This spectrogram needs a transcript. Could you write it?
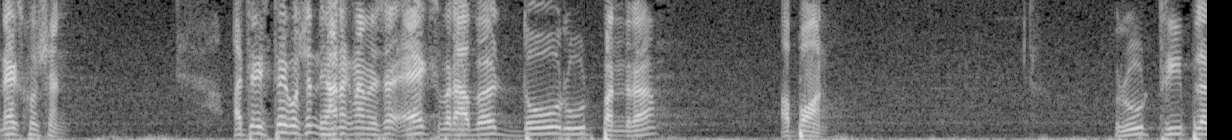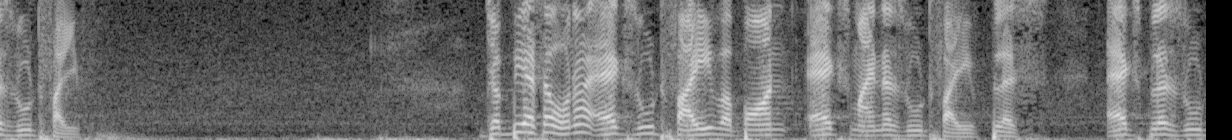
नेक्स्ट क्वेश्चन अच्छा इस तरह क्वेश्चन ध्यान रखना हमेशा। एक्स बराबर दो रूट पंद्रह upon root three plus root five. जब भी ऐसा हो ना x root five upon x minus root five plus x plus root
